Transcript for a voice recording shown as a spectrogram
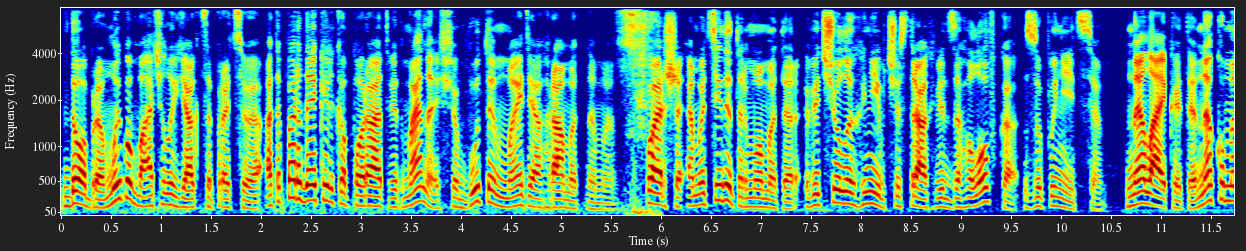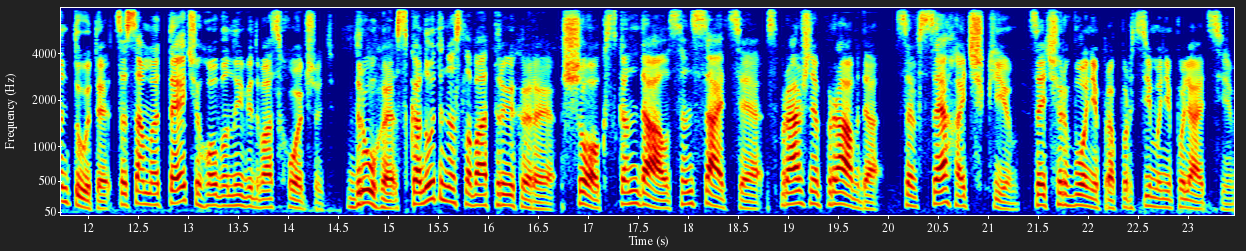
Добре, ми побачили, як це працює. А тепер декілька порад від мене, щоб бути медіаграмотними. Перше, емоційний термометр. Відчули гнів чи страх від заголовка? Зупиніться. Не лайкайте, не коментуйте. Це саме те, чого вони від вас хочуть. Друге, скануйте на слова тригери, шок, скандал, сенсація, справжня правда. Це все гачки, це червоні прапорці маніпуляції.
